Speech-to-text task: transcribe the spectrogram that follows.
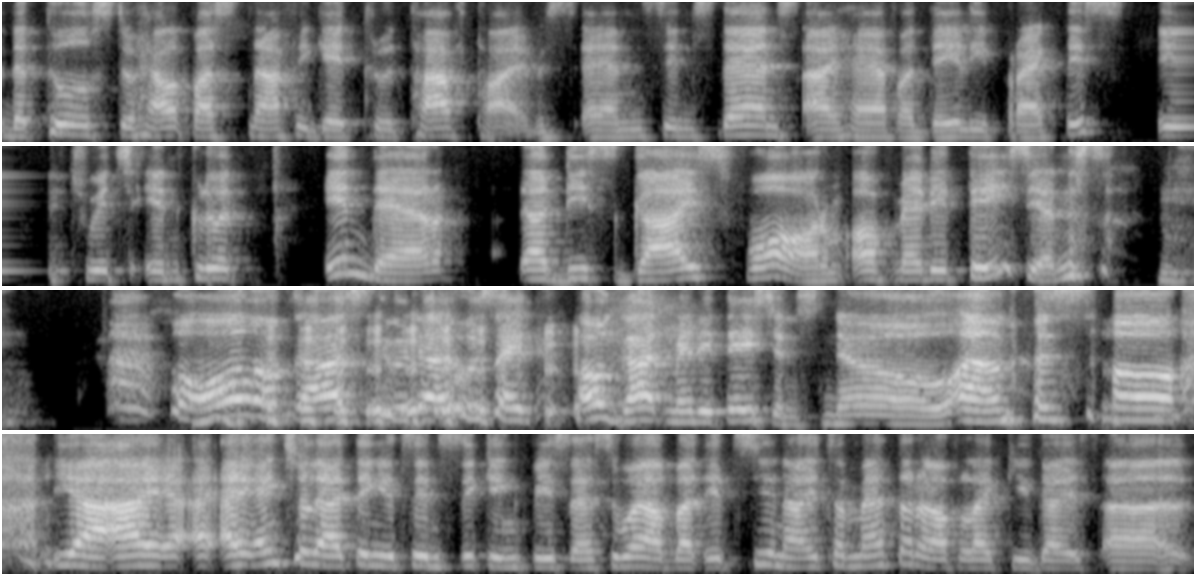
the tools to help us navigate through tough times. And since then, I have a daily practice, which include in there a disguised form of meditations. for all of us who, who say, "Oh God, meditations." No, um, so yeah, I, I actually I think it's in seeking peace as well. But it's you know it's a matter of like you guys, uh,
